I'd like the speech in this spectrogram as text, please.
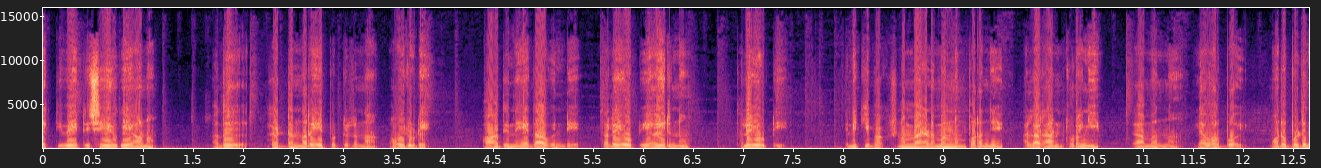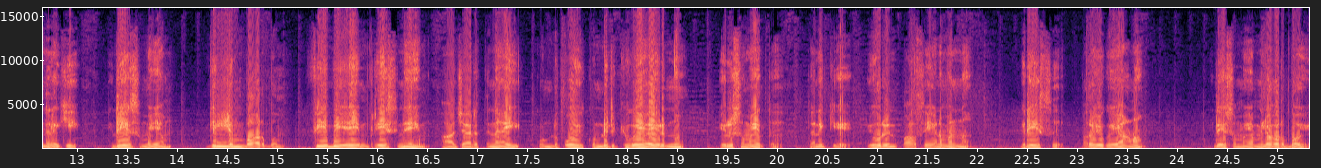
ആക്ടിവേറ്റ് ചെയ്യുകയാണ്. അത് ഹെഡ് എന്നറിയപ്പെട്ടിരുന്ന അവരുടെ ആദ്യ നേതാവിന്റെ തലയോട്ടിയായിരുന്നു. തലയോട്ടി എനിക്ക് ഭക്ഷണം വേണമെന്നും പറഞ്ഞ് അലറാൻ തുടങ്ങി. രാമെന്ന് ലെവർ ബോയ് മറുപടി നൽകി. ഇതേസമയം ഗില്ലും ബാർബും ഫീബിയെയും ഗ്രേസിനെയും ആചാരത്തിനായി കൊണ്ടുപോയിക്കൊണ്ടിരിക്കുകയായിരുന്നു. ഒരു സമയത്ത് തനിക്ക് യൂറിൻ പാസ് ചെയ്യണമെന്ന് ഗ്രേസ് പറയുകയാണ്. ഇതേസമയം ലവർ ബോയ്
